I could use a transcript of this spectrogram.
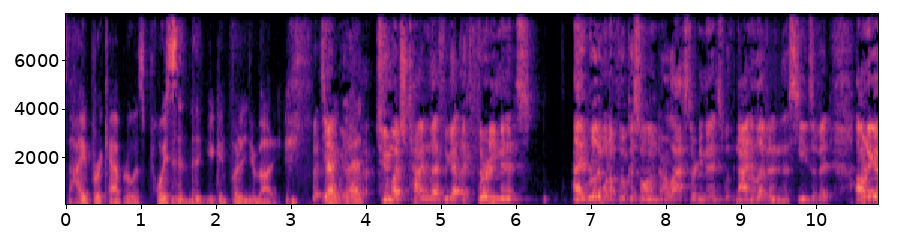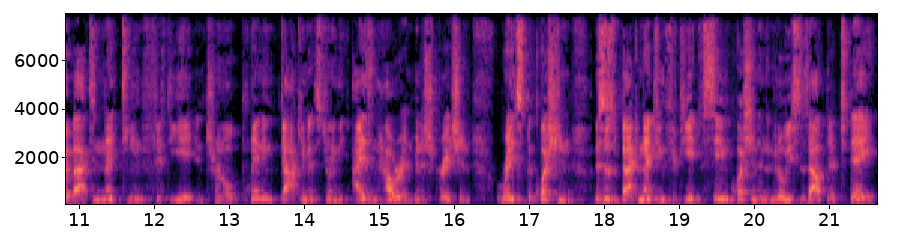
the hyper capitalist poison that you can put in your body. But Sorry, yeah, we have too much time left. We got like 30 minutes I really want to focus on our last 30 minutes with 9 11 and the seeds of it. I'm going to go back to 1958. Internal planning documents during the Eisenhower administration raised the question. This is back in 1958. The same question in the Middle East is out there today.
